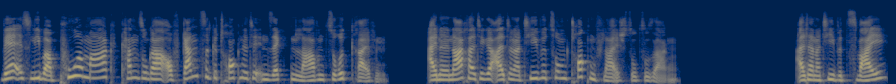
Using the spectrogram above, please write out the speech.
Wer es lieber pur mag, kann sogar auf ganze getrocknete Insektenlarven zurückgreifen. Eine nachhaltige Alternative zum Trockenfleisch sozusagen. Alternative 2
